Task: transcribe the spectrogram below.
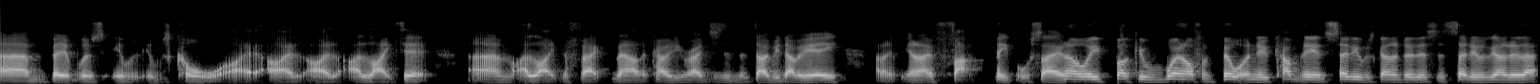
Um, but it was it was it was cool. I I I, I liked it. Um, I like the fact now that Cody Rhodes is in the WWE. I don't, you know, fuck people saying, "Oh, he fucking went off and built a new company and said he was going to do this and said he was going to do that,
